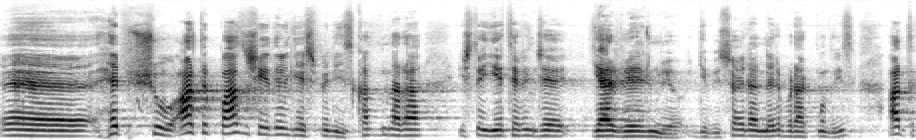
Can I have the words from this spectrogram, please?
eee, hep şu, artık bazı şeyleri geçmeliyiz. Kadınlara işte yeterince yer verilmiyor gibi söylemleri bırakmalıyız. Artık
